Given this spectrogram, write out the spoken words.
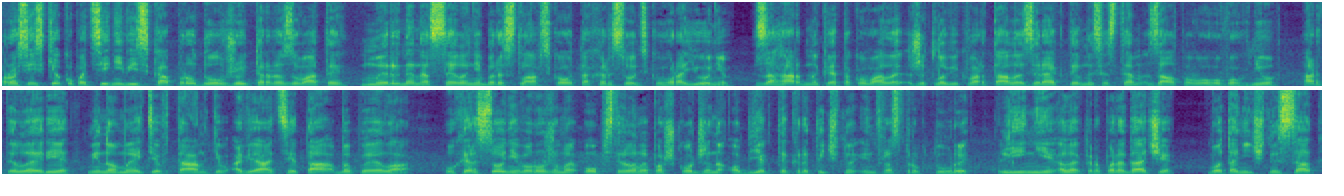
Російські окупаційні війська продовжують тероризувати мирне населення Береславського та Херсонського районів. Загарбники атакували житлові квартали з реактивних систем залпового вогню, артилерії, мінометів, танків, авіації та БПЛА. У Херсоні ворожими обстрілами пошкоджено об'єкти критичної інфраструктури, лінії електропередачі, ботанічний сад,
